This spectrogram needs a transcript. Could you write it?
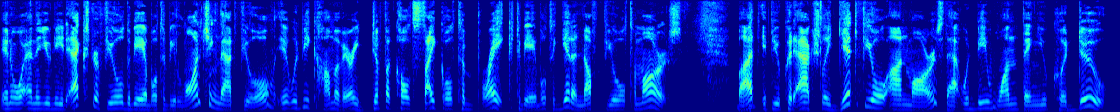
in and then you need extra fuel to be able to be launching that fuel. It would become a very difficult cycle to break to be able to get enough fuel to Mars. But if you could actually get fuel on Mars, that would be one thing you could do.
